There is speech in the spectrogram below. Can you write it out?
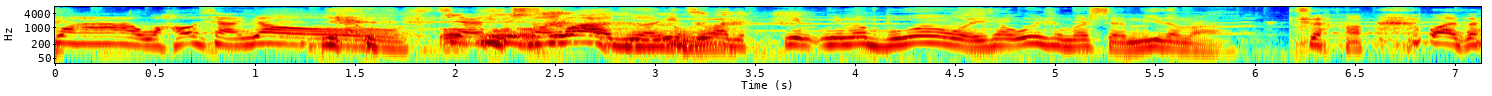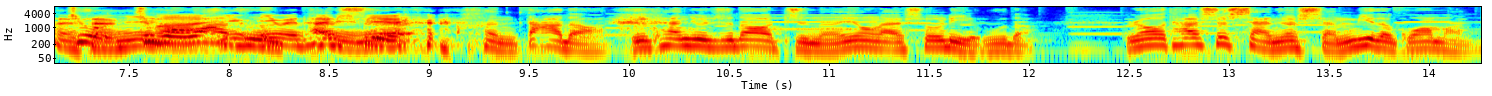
哇，我好想要哦！竟然一是只袜子，嗯一只袜子。你你们不问我一下为什么神秘的吗？是啊，袜子很就神秘这个吗袜子，因因为它里是面很大的，一看就知道只能用来收礼物的。然后它是闪着神秘的光芒的，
